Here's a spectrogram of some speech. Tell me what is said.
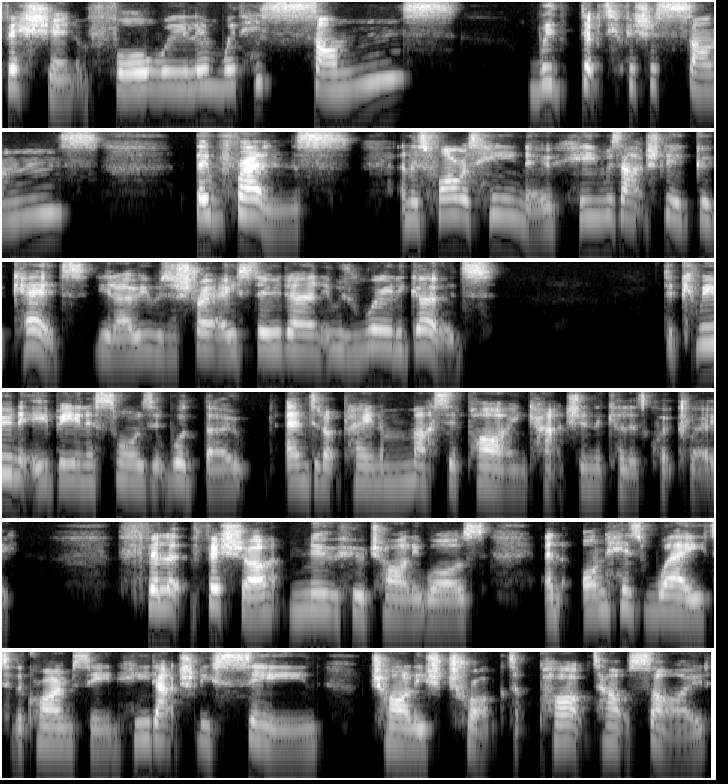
fishing and four wheeling with his sons, with Deputy Fisher's sons. They were friends. And as far as he knew, he was actually a good kid. You know, he was a straight A student. He was really good. The community, being as small as it would, though, ended up playing a massive part in catching the killers quickly. Philip Fisher knew who Charlie was, and on his way to the crime scene, he'd actually seen Charlie's truck parked outside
